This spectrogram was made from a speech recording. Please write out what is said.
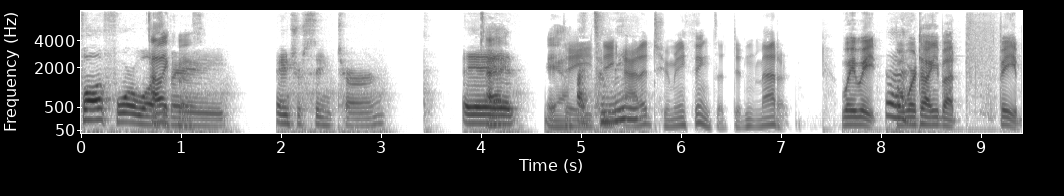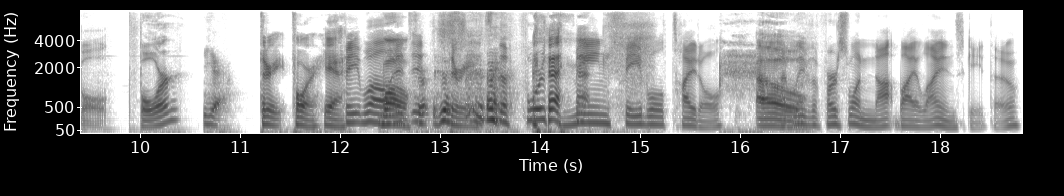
Fallout 4 was like a both. very interesting turn. It, Yeah. They Uh, to they me- added too many things that didn't matter. Wait, wait. Eh. But we're talking about Fable Four. yeah. Three, four, yeah. Fa- well, it, it, Three. it's the fourth main Fable title. Oh, I believe the first one not by Lionsgate though.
